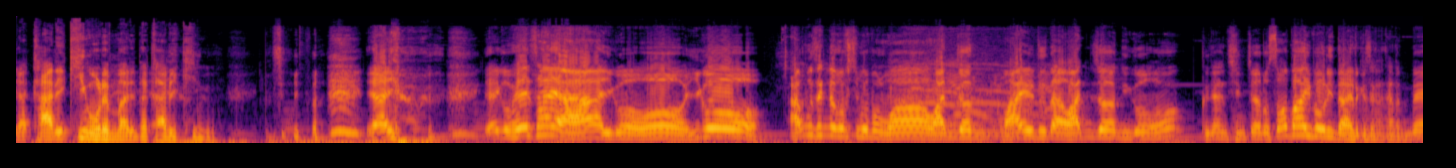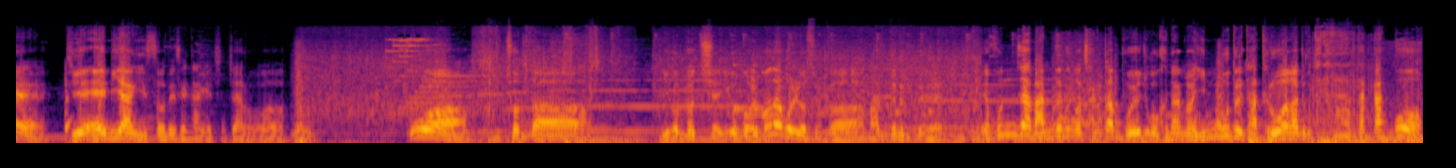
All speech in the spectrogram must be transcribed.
야 가리킹 오랜만이다 가리킹. 야 이거 야 이거 회사야 이거 어, 이거 아무 생각 없이 보면 와 완전 와일드다 완전 이거 어? 그냥 진짜로 서바이벌이다 이렇게 생각하는데 뒤에 에비앙이 있어 내 생각에 진짜로 어. 우와 미쳤다. 이거 며칠 이거 얼마나 걸렸을까 만드는데? 야 혼자 만드는 거 잠깐 보여주고 그 다음에 인부들 다 들어와가지고 타타타타 깎고.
